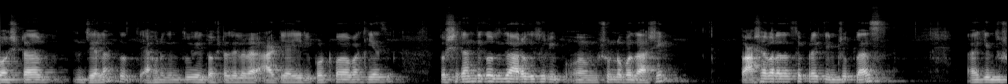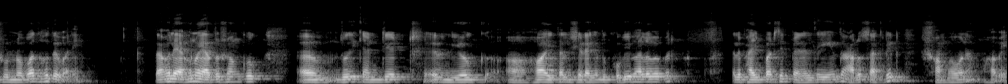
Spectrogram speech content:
দশটা জেলা, তো এখনও কিন্তু এই দশটা জেলার আরটিআই রিপোর্ট পাওয়া বাকি আছে। তো সেখান থেকেও যদি আরও কিছু শূন্যপদ আসে, তো আশা করা যাচ্ছে প্রায় তিনশো প্লাস কিন্তু শূন্যপদ হতে পারে। তাহলে এখনও এত সংখ্যক যদি ক্যান্ডিডেটের নিয়োগ হয়, তাহলে সেটা কিন্তু খুবই ভালো ব্যাপার। তাহলে ফাইভ পার্সেন্ট প্যানেল থেকে কিন্তু আরও চাকরির সম্ভাবনা হবে।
